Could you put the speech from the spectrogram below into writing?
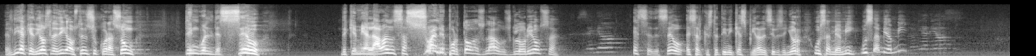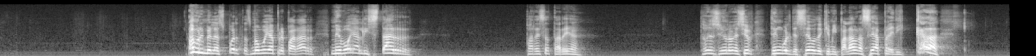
El día que Dios le diga a usted en su corazón, tengo el deseo de que mi alabanza suene por todos lados, gloriosa. Ese deseo es al que usted tiene que aspirar, decir, Señor, úsame a mí, úsame a mí. Ábreme las puertas, me voy a preparar, me voy a alistar para esa tarea. Entonces el Señor le va a decir, tengo el deseo de que mi palabra sea predicada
